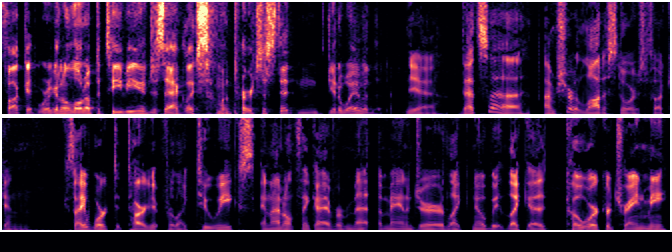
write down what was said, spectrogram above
fuck it. We're going to load up a TV and just act like someone purchased it and get away with it. Yeah, that's uh, I'm sure a lot of stores fucking. Because I worked at Target for like two weeks, and I don't think I ever met a manager like nobody, like a coworker trained me.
